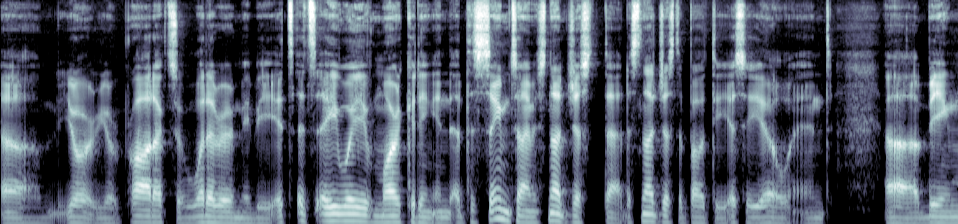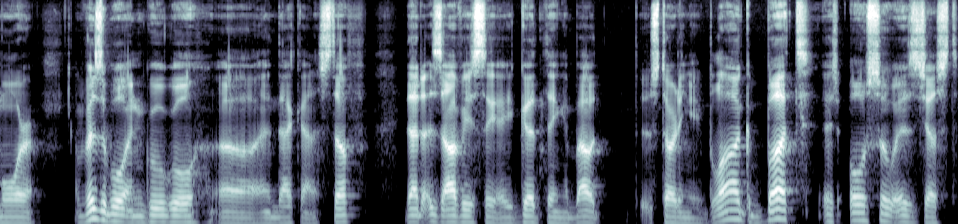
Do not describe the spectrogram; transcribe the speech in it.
um, your your products or whatever it may be. It's it's a way of marketing and at the same time it's not just that. It's not just about the SEO and uh, being more visible in Google uh, and that kind of stuff. That is obviously a good thing about starting a blog, but it also is just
